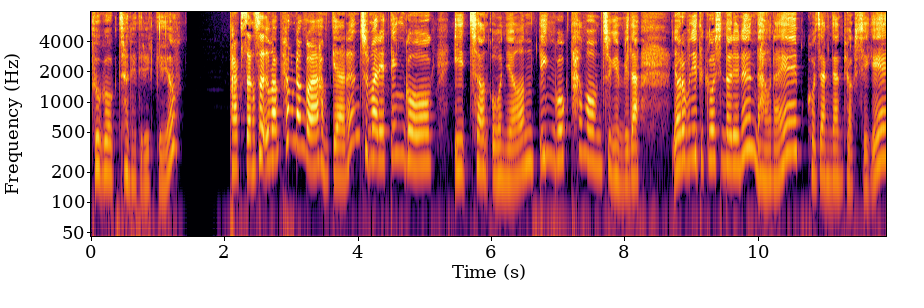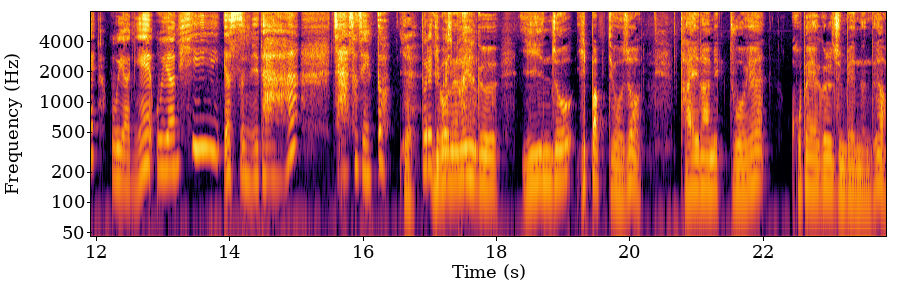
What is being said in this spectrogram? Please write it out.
두곡 전해드릴게요. 박상서 음악평론가와 함께하는 주말의 띵곡 2005년 띵곡 탐험 중입니다. 여러분이 듣고 오신 노래는 나훈아의 고장난 벽시계 우연히의 우연히였습니다. 자, 선생님 또 예. 노래 듣고 이번에는 싶어요. 그 2인조 힙합 듀오죠. 다이나믹 듀오의 고백을 준비했는데요.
